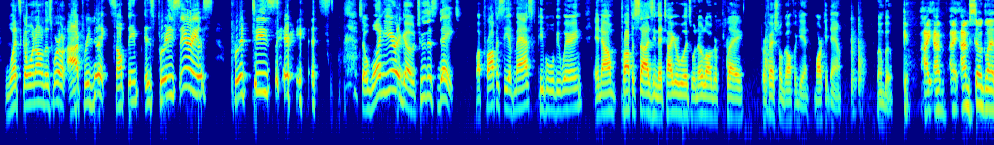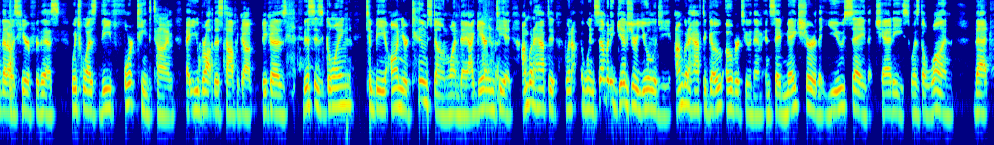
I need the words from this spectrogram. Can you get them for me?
What's going on in this world? I predict something is pretty serious. Pretty serious. So one year ago to this date, my prophecy of masks people will be wearing, and now I'm prophesizing that Tiger Woods will no longer play professional golf again. Mark it down. Boom, boom. I, I, I'm so glad that I was here for this, which was the 14th time that you brought this topic up because this is going to be on your tombstone one day. I guarantee it. I'm going to have to when when somebody gives your eulogy, I'm going to have to go over to them and say, make sure that you say that Chad East was the one that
